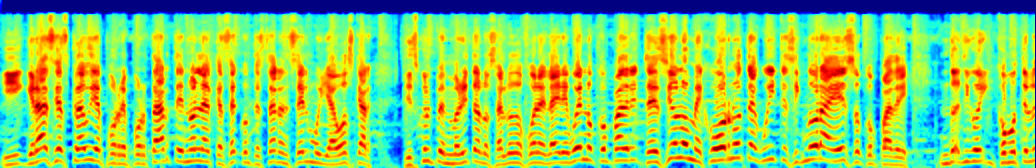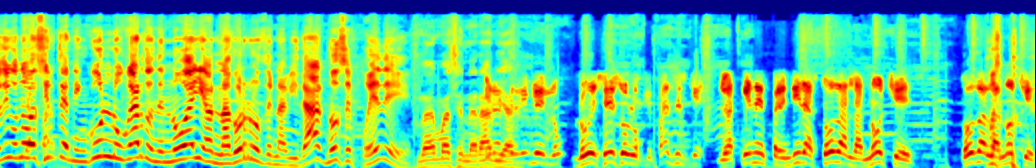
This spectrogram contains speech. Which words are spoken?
Y gracias, Claudia, por reportarte. No le alcancé a contestar a Anselmo y a Oscar. Discúlpenme, ahorita los saludo fuera del aire. Bueno, compadre, te deseo lo mejor. No te agüites, ignora eso, compadre. No, digo, y como te lo digo, no vas a irte a ningún lugar donde no haya adornos de Navidad. No se puede. Nada más en Arabia. terrible, no, no es eso, lo que pasa es que la tienen prendidas todas las noches, todas las noches.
